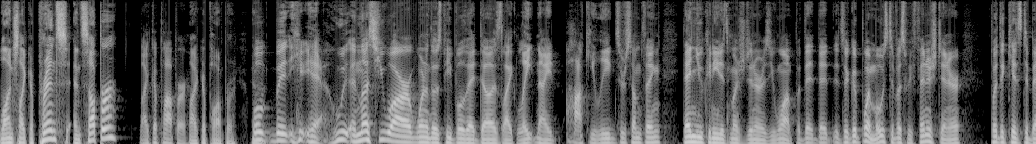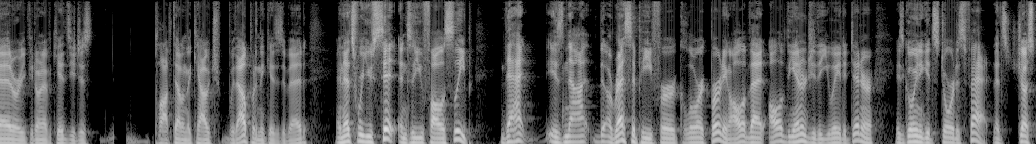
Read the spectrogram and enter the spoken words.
lunch like a prince, and supper like a pauper. like a pauper. Well, but he- yeah, who, unless you are one of those people that does like late night hockey leagues or something, then you can eat as much dinner as you want. But that, that, it's a good point. Most of us, we finish dinner, put the kids to bed, or if you don't have kids, you just plop down on the couch without putting the kids to bed. And that's where you sit until you fall asleep. That is not a recipe for caloric burning. All of that, all of the energy that you ate at dinner is going to get stored as fat. That's just,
